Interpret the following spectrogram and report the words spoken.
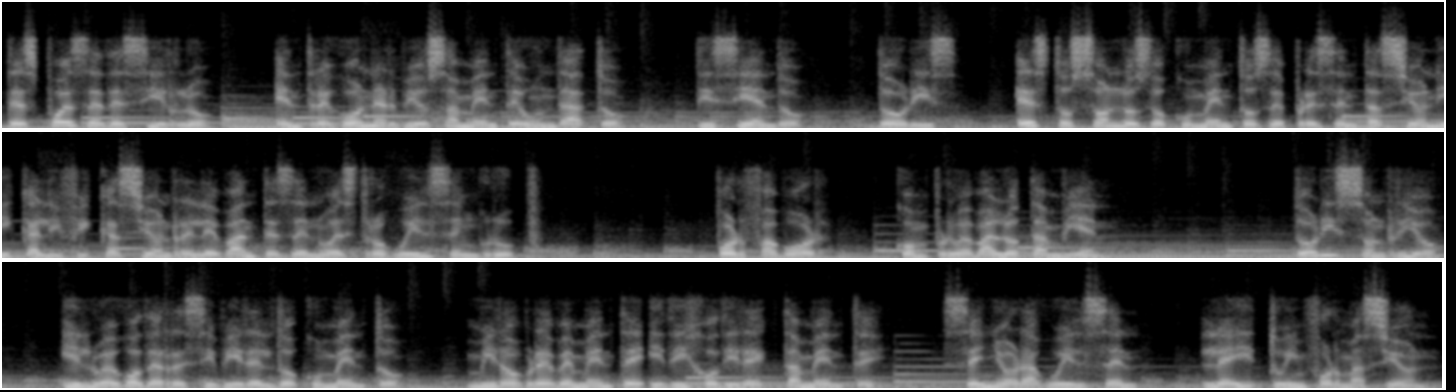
Después de decirlo, entregó nerviosamente un dato, diciendo, Doris, estos son los documentos de presentación y calificación relevantes de nuestro Wilson Group. Por favor, compruébalo también. Doris sonrió, y luego de recibir el documento, miró brevemente y dijo directamente, Señora Wilson, leí tu información.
